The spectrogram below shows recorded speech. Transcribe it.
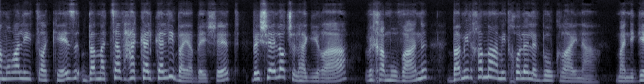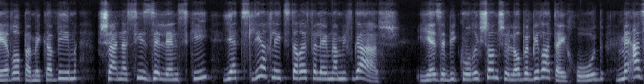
אמורה להתרכז במצב הכלכלי ביבשת, בשאלות של הגירה, וכמובן, במלחמה המתחוללת באוקראינה. מנהיגי אירופה מקווים שהנשיא זלנסקי יצליח להצטרף אליהם למפגש. יהיה זה ביקור ראשון שלו בבירת האיחוד מאז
